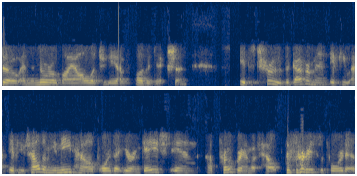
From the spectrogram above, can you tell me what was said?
So, and the neurobiology of, of addiction. It's true. The government, if you if you tell them you need help or that you're engaged in a program of help, they're very supportive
